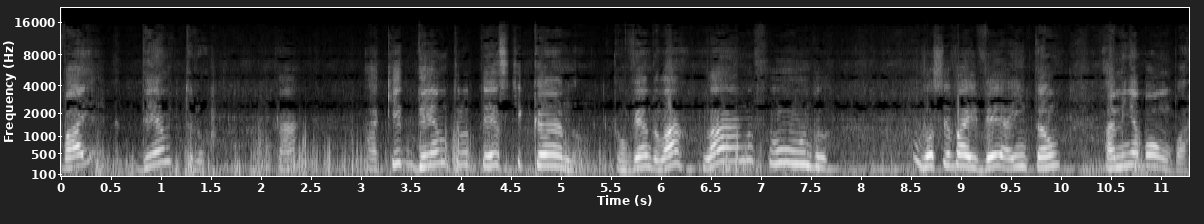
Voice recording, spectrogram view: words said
vai dentro, tá? Aqui dentro deste cano. Estão vendo lá? Lá no fundo. Você vai ver aí então a minha bomba.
